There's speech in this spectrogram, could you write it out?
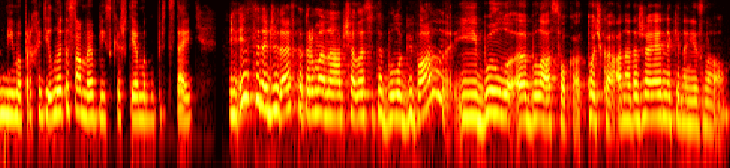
мимо проходил. Но это самое близкое, что я могу представить. Единственный джедай, с которым она общалась, это был Оби-Ван, и был, э, была Асока. Точка. Она даже Энакина не знала.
